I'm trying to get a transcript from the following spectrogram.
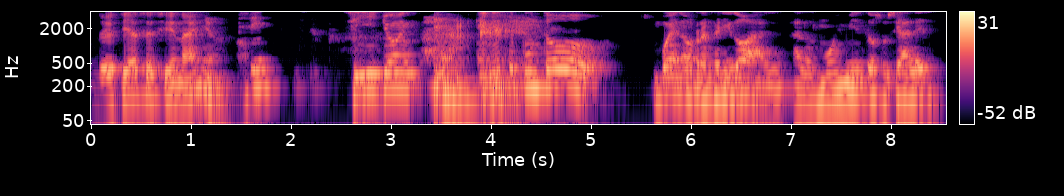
desde hace 100 años. Sí, sí, sí. Sí, yo en, este punto, bueno, referido al, a los movimientos sociales,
